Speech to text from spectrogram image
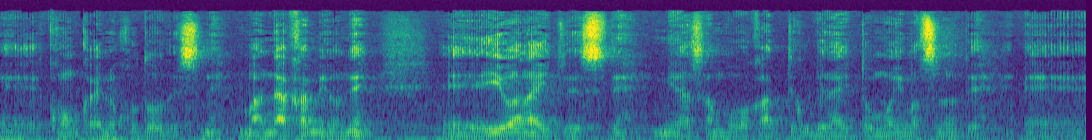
えー今回のことをですね、まあ、中身をね、えー言わないとですね皆さんも分かってくれないと思いますので、え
